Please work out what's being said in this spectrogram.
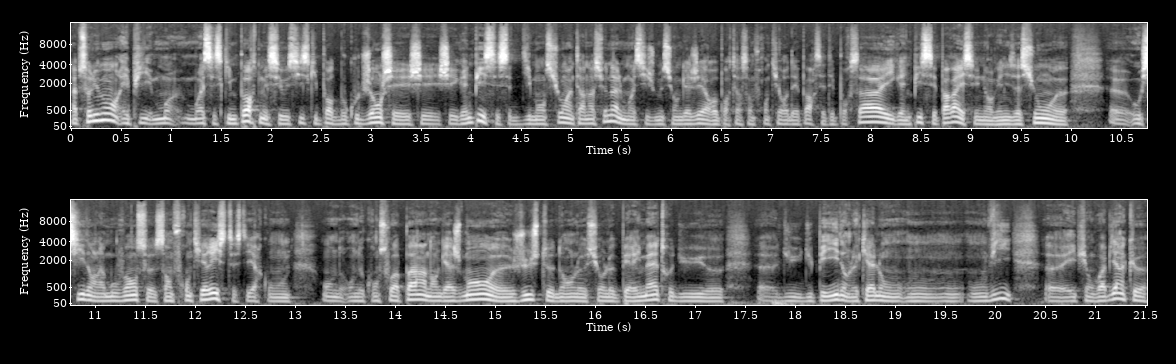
Absolument. Et puis, moi, moi c'est ce qui me porte, mais c'est aussi ce qui porte beaucoup de gens chez, chez, Greenpeace. C'est cette dimension internationale. Moi, si je me suis engagé à Reporters sans frontières au départ, c'était pour ça. Et Greenpeace, c'est pareil. C'est une organisation euh, euh, aussi dans la mouvance sans frontiériste. C'est-à-dire qu'on on, ne conçoit pas un engagement euh, juste dans le, sur le périmètre du, du, pays dans lequel on vit. et puis, on voit bien que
